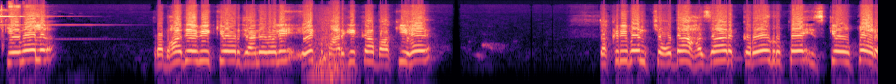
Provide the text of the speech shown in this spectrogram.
केवल प्रभादेवी की ओर जाने वाली एक मार्गिका बाकी है। तकरीबन चौदह हज़ार करोड़ रुपए इसके ऊपर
